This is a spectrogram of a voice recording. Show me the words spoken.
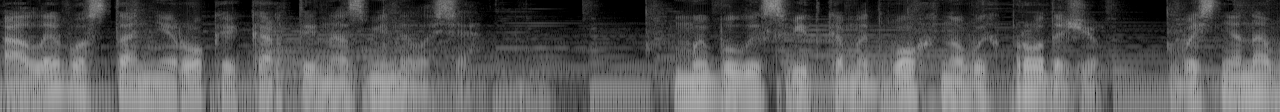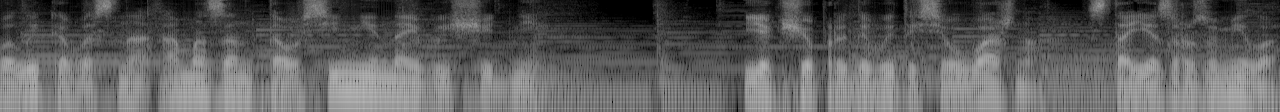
Але в останні роки картина змінилася. Ми були свідками двох нових продажів: весняна велика весна Amazon та осінні найвищі дні. Якщо придивитися уважно, стає зрозуміло,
